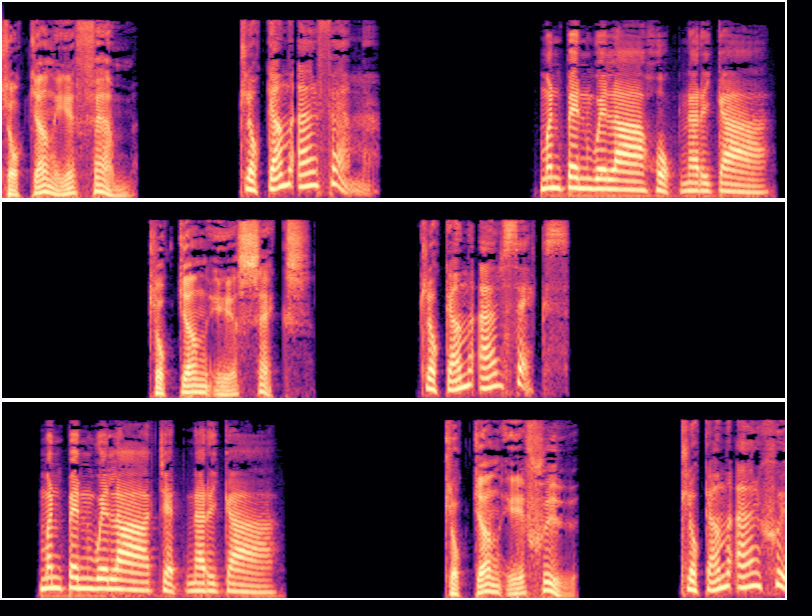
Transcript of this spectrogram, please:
Klockan är fem. Klockan är fem. มันเป็นเวลาหกนาฬิกา Klockan är sex. Klockan är sex. มันเป็นเวลาเจ็ดนาฬิกา Klockan är sju. Klockan är sju.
